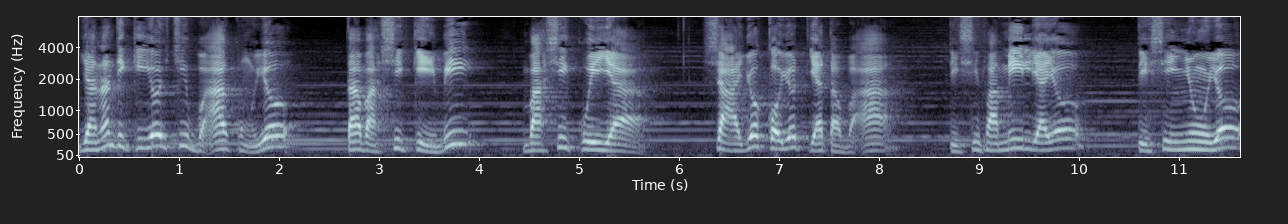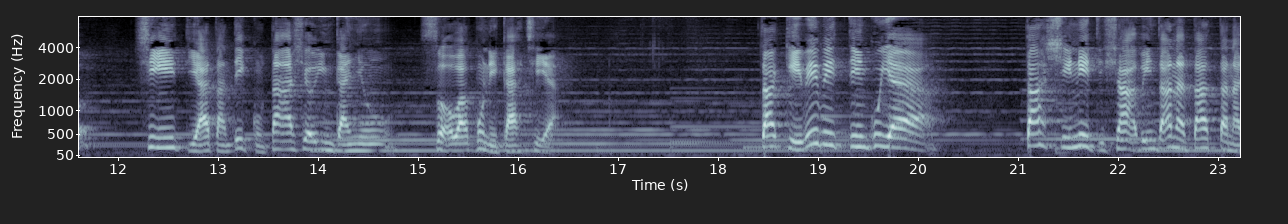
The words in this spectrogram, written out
Ya na ndikiyo ichi va'a kun yo. Ta vaxi kivi vaxi kuiya xa yo koyo tiata va'a tixi familia yo. Tixi ñuu yo. Xin tiata ndikun ta'an xio inka ñuu ta kivi vitin kuya ta xini tixa'vi nda'a na tata na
